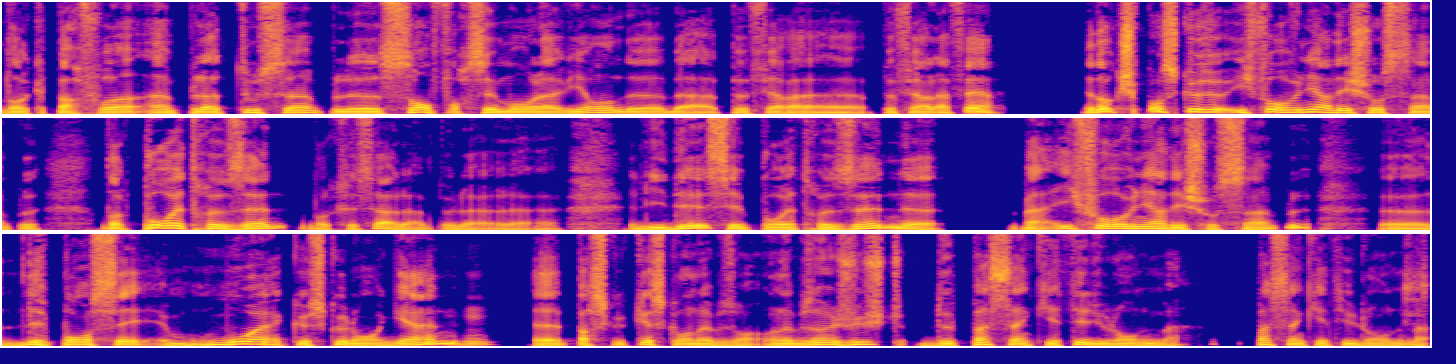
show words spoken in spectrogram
Donc parfois un plat tout simple sans forcément la viande bah, peut faire euh, peut faire l'affaire. Et donc je pense qu'il faut revenir à des choses simples. Donc pour être zen, donc c'est ça un peu l'idée, c'est pour être zen, ben, il faut revenir à des choses simples, euh, dépenser moins que ce que l'on gagne, mmh euh, parce que qu'est-ce qu'on a besoin? On a besoin juste de pas s'inquiéter du lendemain pas s'inquiéter du lendemain.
